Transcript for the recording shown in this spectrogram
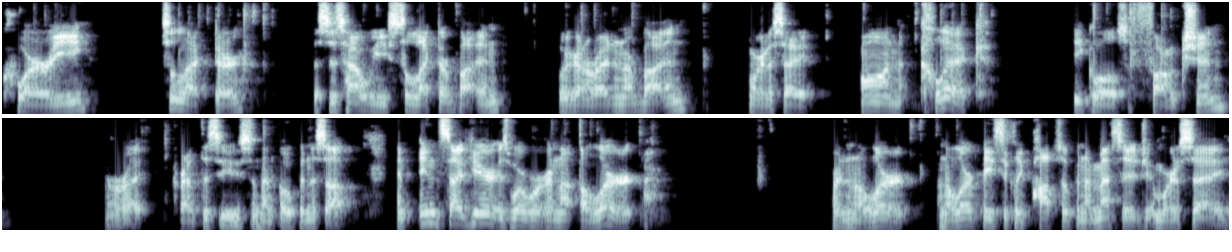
query, selector. This is how we select our button. We're gonna write in our button. We're gonna say on click equals function. All right, parentheses, and then open this up. And inside here is where we're gonna alert or an alert. An alert basically pops open a message and we're going to say,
